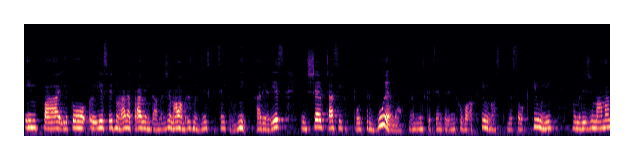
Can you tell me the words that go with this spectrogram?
In pa je to, jaz vedno rada pravim, da mreže imamo brez mladinskih centrov, ni, kar je res. In še včasih potrebujemo mladinske centre, njihovo aktivnost, da so aktivni v mreži mama.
